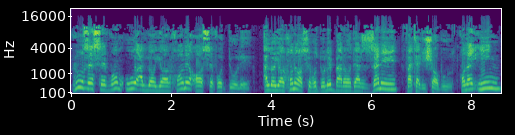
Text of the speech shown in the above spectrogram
روز سوم او اللایارخان آصف الدوله اللایارخان آصف الدوله برادر زن فتلیشا بود. حالا این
